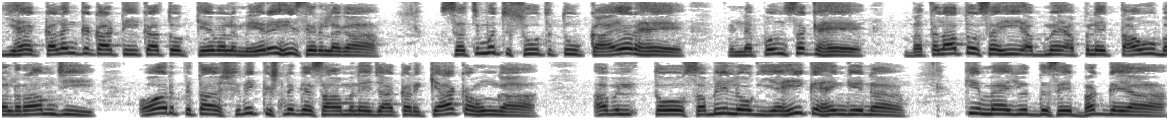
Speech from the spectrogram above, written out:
यह कलंक का टीका तो केवल मेरे ही सिर लगा। सचमुच सूत, तू कायर है, नपुंसक है, बतला तो सही, अब मैं अपने ताऊ बलराम जी और पिता श्री कृष्ण के सामने जाकर क्या कहूँगा? अब तो सभी लोग यही कहेंगे ना कि मैं युद्ध से भग गया।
